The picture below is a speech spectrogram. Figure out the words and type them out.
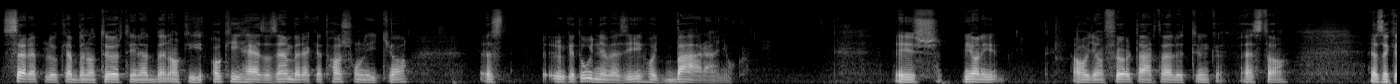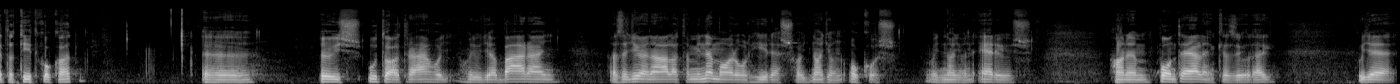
szereplők ebben a történetben, aki, akihez az embereket hasonlítja, ezt őket úgy nevezi, hogy bárányok. És Jani, ahogyan föltárta előttünk ezt a, ezeket a titkokat, ő is utalt rá, hogy, hogy ugye a bárány az egy olyan állat, ami nem arról híres, hogy nagyon okos, vagy nagyon erős, hanem pont ellenkezőleg, ugye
